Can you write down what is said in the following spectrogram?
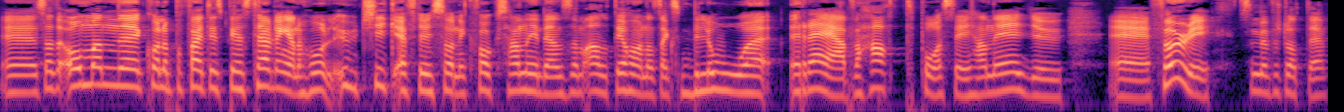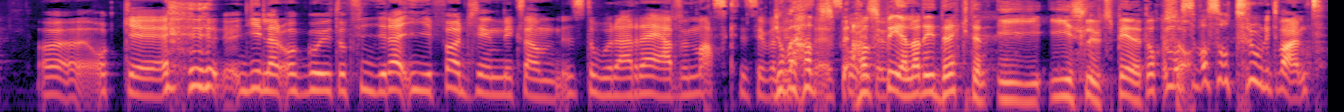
Eh, så att om man eh, kollar på fightingspelstävlingarna, håll utkik efter Sonic Fox. Han är den som alltid har någon slags blå rävhatt på sig. Han är ju eh, furry, som jag förstått det. Och, och eh, gillar att gå ut och fira iförd sin liksom stora rävmask. Det ser Jo, väldigt men han, eh, sp- han spelade i dräkten i, i slutspelet också. Det måste vara så otroligt varmt.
